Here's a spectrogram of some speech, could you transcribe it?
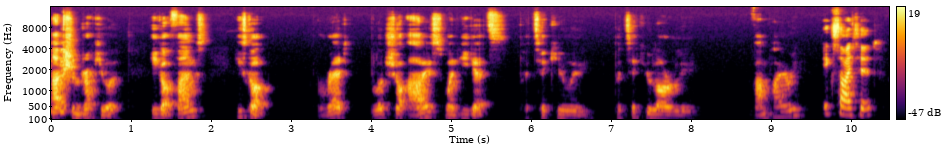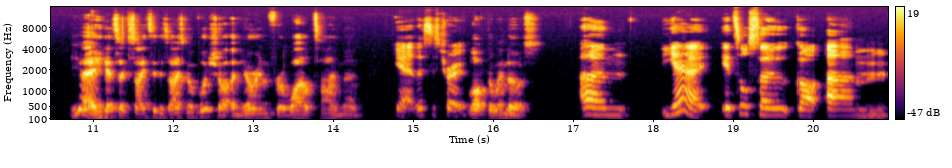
action Dracula he got fangs he's got red bloodshot eyes when he gets particularly particularly vampire Excited. yeah he gets excited his eyes go bloodshot and you're in for a wild time then Yeah, this is true. lock the windows Um, yeah, it's also got um.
